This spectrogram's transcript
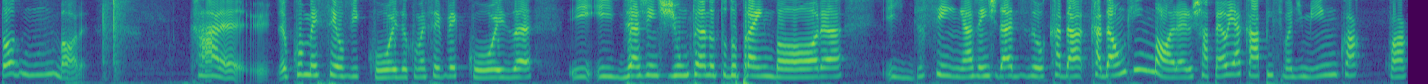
todo mundo embora. Cara, eu comecei a ouvir coisa, eu comecei a ver coisa, e, e a gente juntando tudo pra ir embora. E assim, as entidades, cada, cada um que ia embora, era o chapéu e a capa em cima de mim, com a, com a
